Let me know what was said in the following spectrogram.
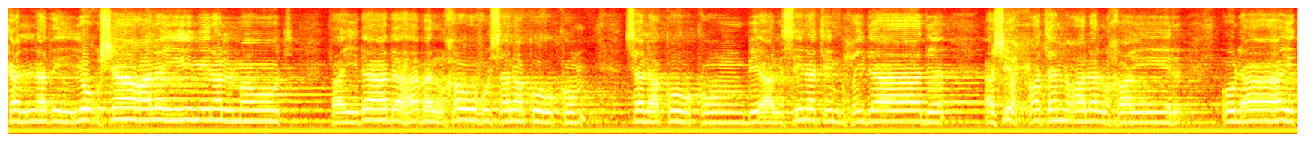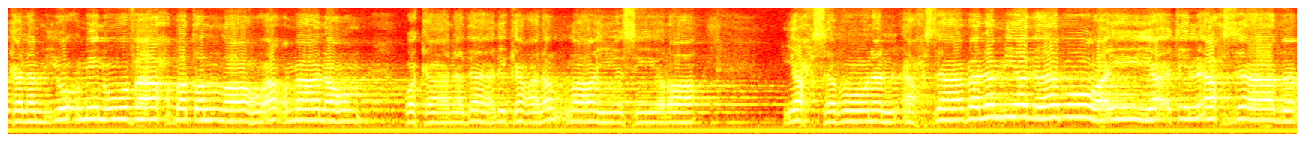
كالذي يغشى عليه من الموت. فإذا ذهب الخوف سلقوكم سلقوكم بألسنة حداد. أشحة على الخير. أولئك لم يؤمنوا فأحبط الله أعمالهم وكان ذلك على الله يسيرا. يحسبون الأحزاب لم يذهبوا وإن يأتي الأحزاب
